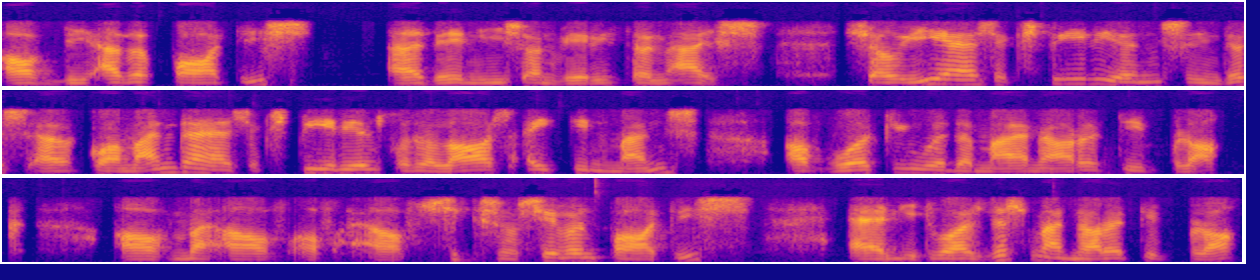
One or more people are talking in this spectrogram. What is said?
of the other parties, uh, then he's on very thin ice. So he has experience in this, uh, Gwamanda has experience for the last 18 months of working with a minority bloc of, of, of, of six or seven parties. And it was this minority bloc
